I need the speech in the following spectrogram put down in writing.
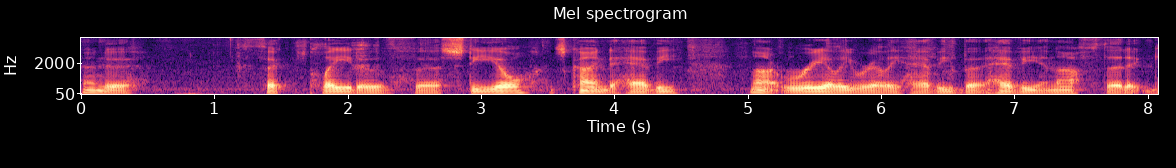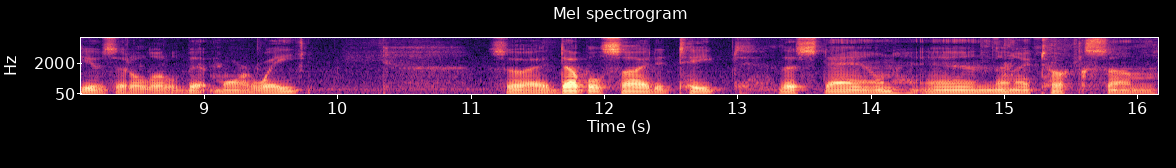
kind of thick plate of uh, steel. It's kind of heavy. Not really, really heavy, but heavy enough that it gives it a little bit more weight. So I double-sided taped this down, and then I took some,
